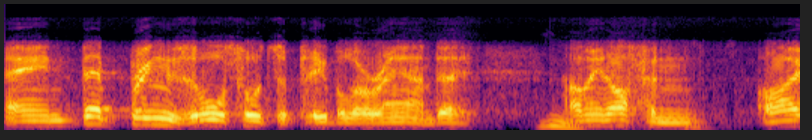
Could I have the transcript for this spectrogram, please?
And that brings all sorts of people around. Uh, I mean, often I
